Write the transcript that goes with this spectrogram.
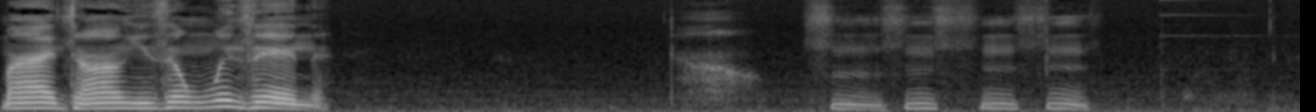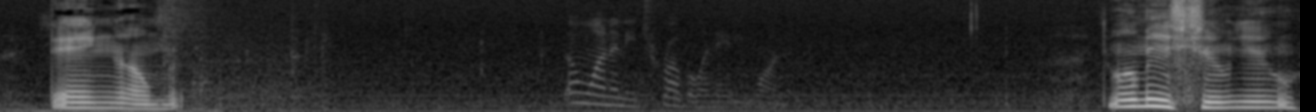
My dog is a wizard. Hmm, hmm, hmm, hmm. Dang, um, Don't want any do you want me to you?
